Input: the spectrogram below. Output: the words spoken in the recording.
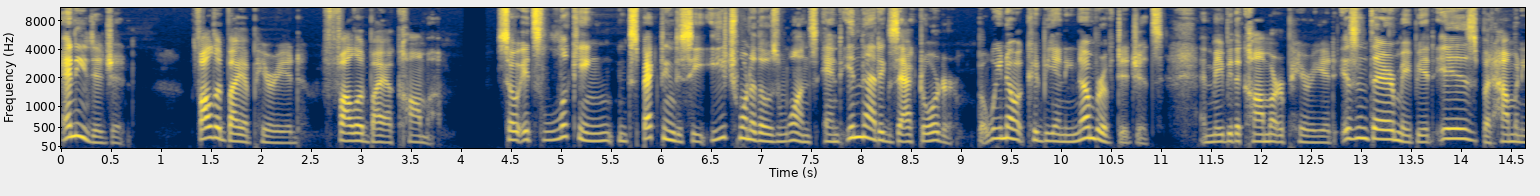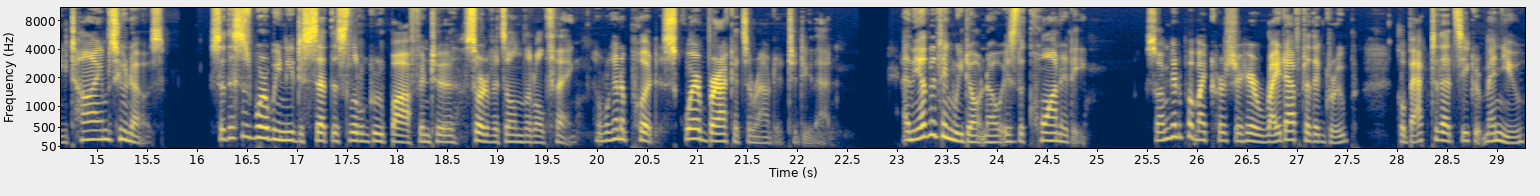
any digit, followed by a period, followed by a comma. So it's looking, expecting to see each one of those once and in that exact order. But we know it could be any number of digits, and maybe the comma or period isn't there, maybe it is, but how many times, who knows? So this is where we need to set this little group off into sort of its own little thing. And we're going to put square brackets around it to do that. And the other thing we don't know is the quantity. So I'm going to put my cursor here right after the group, go back to that secret menu,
